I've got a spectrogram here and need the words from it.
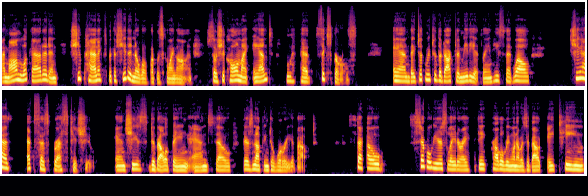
my mom look at it and she panicked because she didn't know what, what was going on. So she called my aunt who had six girls and they took me to the doctor immediately. And he said, Well, she has excess breast tissue and she's developing. And so there's nothing to worry about. So several years later, I think probably when I was about 18,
